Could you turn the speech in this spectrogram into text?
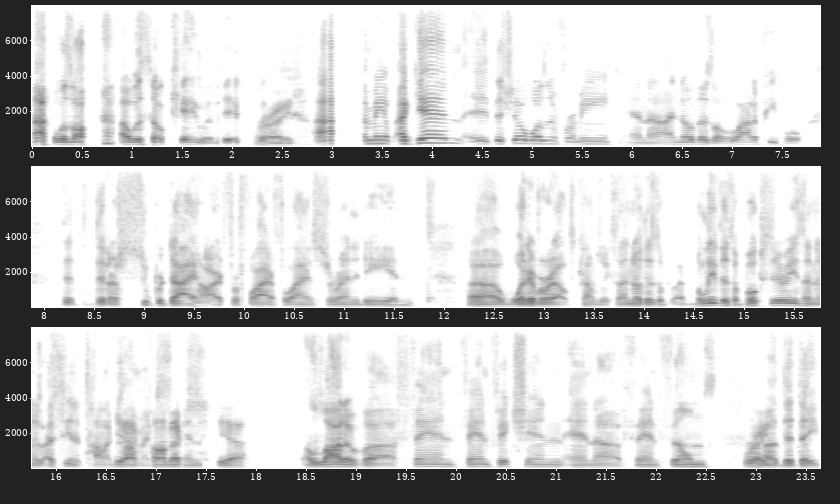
I was all I was okay with it. But, Right. I mean, again, it, the show wasn't for me, and uh, I know there's a lot of people that that are super diehard for Firefly and Serenity and uh, whatever else comes with. 'Cause I know there's a, I believe there's a book series, and there's I've seen a ton of Yeah, comics, comics. and yeah. a lot of uh, fan fan fiction and uh, fan films Right. uh, that they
